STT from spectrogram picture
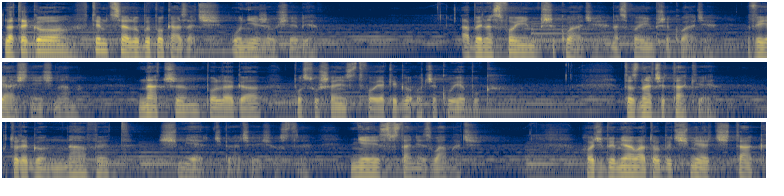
Dlatego w tym celu, by pokazać, uniżył siebie aby na swoim przykładzie, na swoim przykładzie wyjaśnić nam, na czym polega posłuszeństwo, jakiego oczekuje Bóg. To znaczy takie, którego nawet śmierć, bracia i siostry, nie jest w stanie złamać. Choćby miała to być śmierć tak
